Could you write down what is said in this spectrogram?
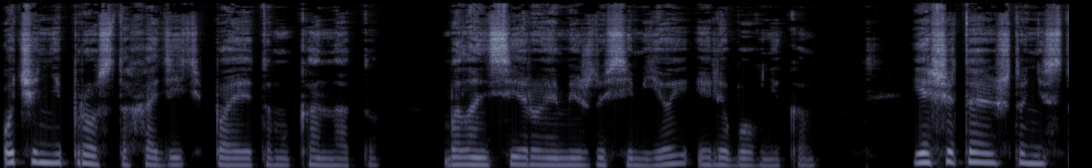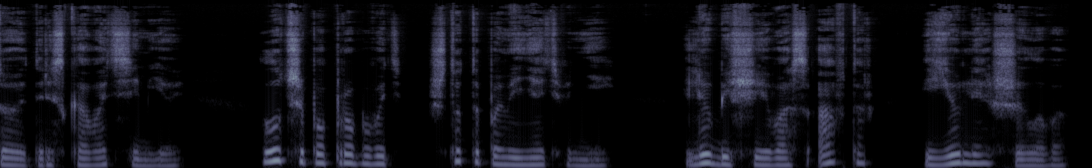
очень непросто ходить по этому канату, балансируя между семьей и любовником. Я считаю, что не стоит рисковать семьей. Лучше попробовать что-то поменять в ней. Любящий вас автор Юлия Шилова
